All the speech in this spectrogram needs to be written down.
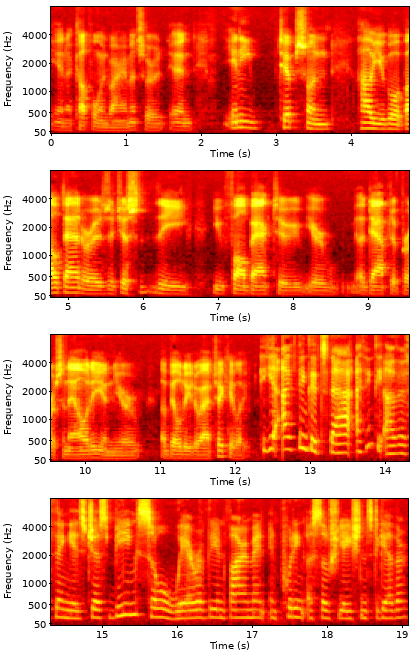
in a couple environments. Or and any tips on how you go about that, or is it just the you fall back to your adaptive personality and your ability to articulate? Yeah, I think it's that. I think the other thing is just being so aware of the environment and putting associations together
